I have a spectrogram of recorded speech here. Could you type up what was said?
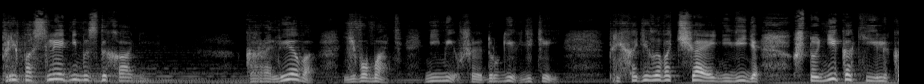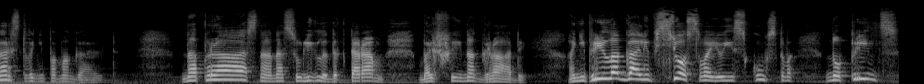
при последнем издыхании. Королева, его мать, не имевшая других детей, приходила в отчаяние, видя, что никакие лекарства не помогают. Напрасно она сулила докторам большие награды. Они прилагали все свое искусство, но принц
